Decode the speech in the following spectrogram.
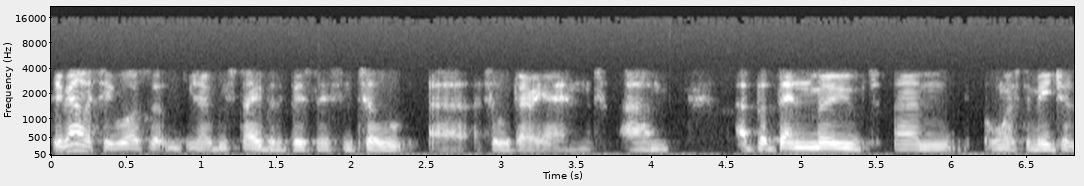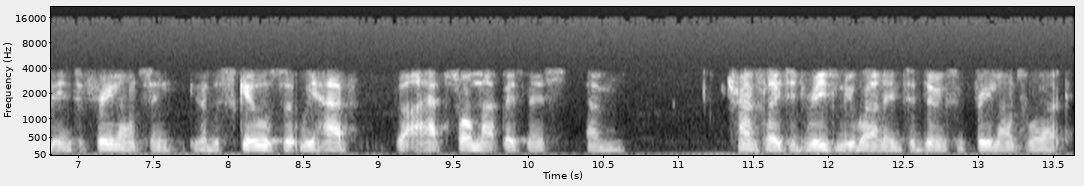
The reality was that you know we stayed with the business until uh, until the very end, um, uh, but then moved um, almost immediately into freelancing. You know, the skills that we had that I had from that business um, translated reasonably well into doing some freelance work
